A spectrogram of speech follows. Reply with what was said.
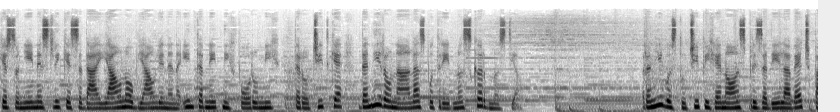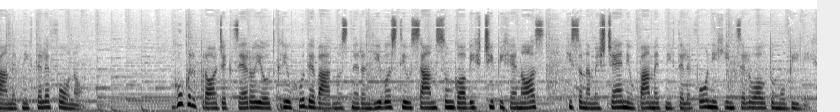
ker so njene slike sedaj javno objavljene na internetnih forumih, ter očitke, da ni ravnala s potrebno skrbnostjo. Ranljivost v čipih Enos prizadela več pametnih telefonov. Google Project Zero je odkril hude varnostne ranljivosti v Samsungovih čipih Enos, ki so nameščeni v pametnih telefonih in celo avtomobilih.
